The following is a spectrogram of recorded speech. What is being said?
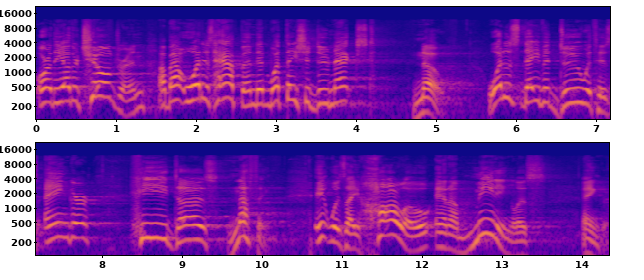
or the other children about what has happened and what they should do next? No. What does David do with his anger? He does nothing. It was a hollow and a meaningless anger.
